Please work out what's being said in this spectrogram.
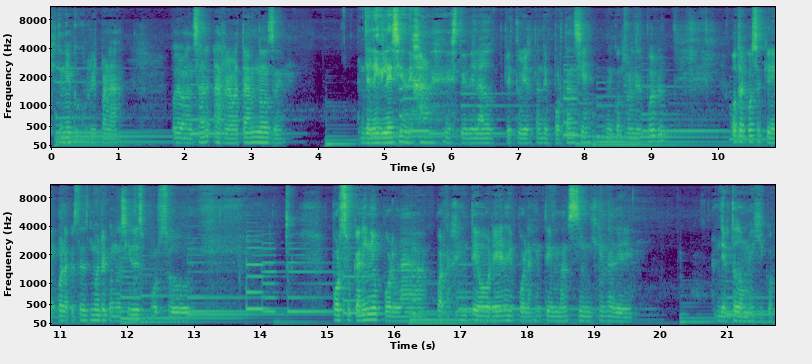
que tenían que ocurrir para poder avanzar, arrebatarnos de, de la iglesia, dejar este, de lado que tuviera tanta importancia en el control del pueblo. Otra cosa que por la que usted es muy reconocido es por su por su cariño por la, por la gente obrera y por la gente más indígena de, de todo México.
